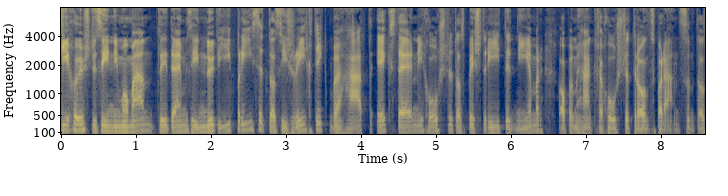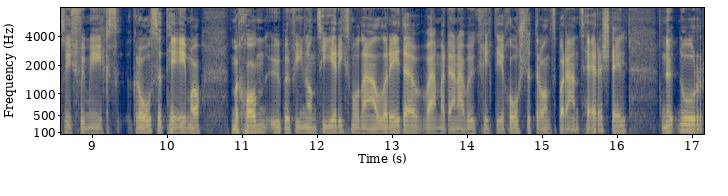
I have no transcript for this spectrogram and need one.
die Kosten sind im Moment in dem Sinn nicht eingepreist. Das ist richtig. Man hat externe Kosten, das bestreitet niemand, aber wir haben keine Kostentransparenz. Und das ist für mich das grosse Thema. Man kann über Finanzierungsmodelle reden, wenn man dann auch wirklich die Kostentransparenz herstellt. Nicht nur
